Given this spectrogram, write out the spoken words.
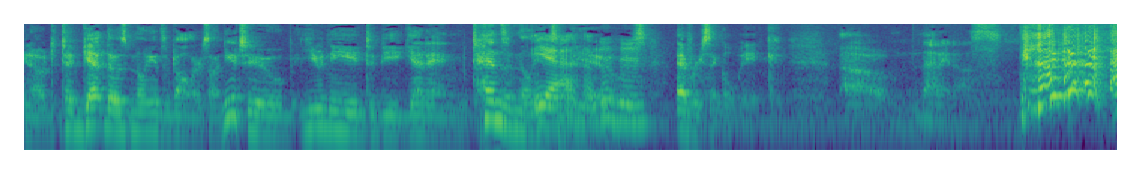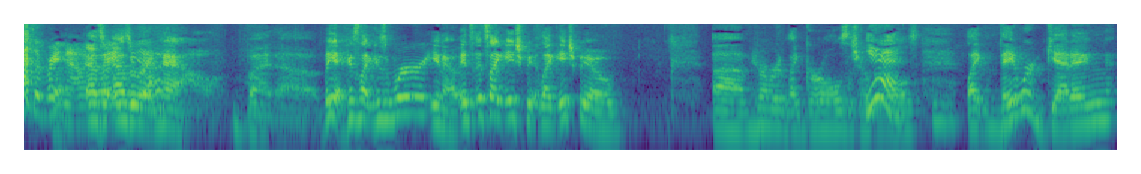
you know to get those millions of dollars on YouTube, you need to be getting tens of millions Yeah, of views every single week. Um, that ain't us. As of right now. as, as of Yeah. right now. But uh, but yeah, because like because we're you know it's it's like HBO like HBO. Um, you remember like Girls, the show Yeah. Girls, like they were getting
